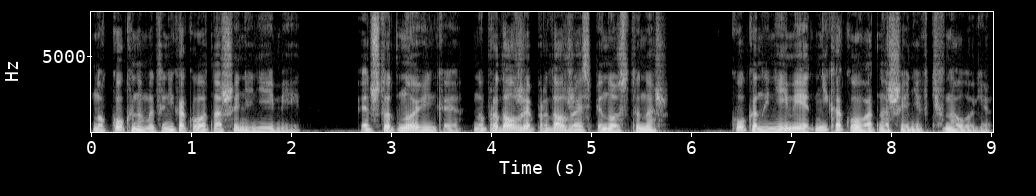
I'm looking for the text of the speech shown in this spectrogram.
Но к коконам это никакого отношения не имеет. Это что-то новенькое. Ну, продолжай, продолжай, спинос ты наш. Коконы не имеют никакого отношения к технологиям.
